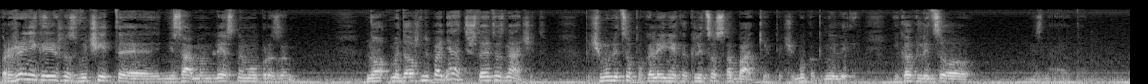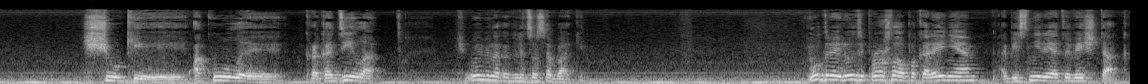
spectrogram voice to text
Выражение, конечно, звучит не самым лестным образом, но мы должны понять, что это значит – Почему лицо поколения как лицо собаки? Почему как не, не как лицо, не знаю, там, щуки, акулы, крокодила? Почему именно как лицо собаки? Мудрые люди прошлого поколения объяснили эту вещь так.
